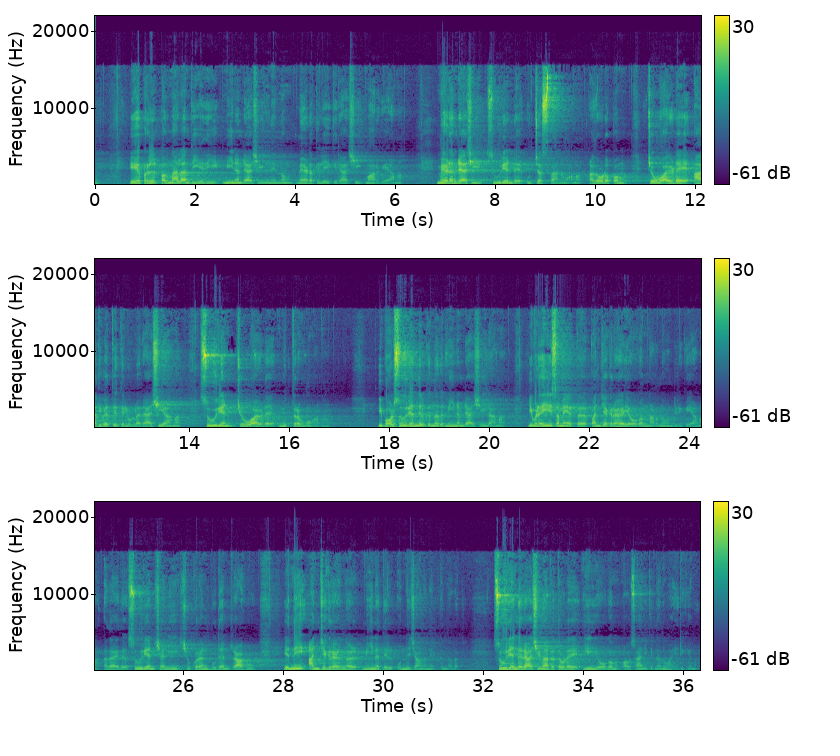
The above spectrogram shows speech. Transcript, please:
ഏപ്രിൽ പതിനാലാം തീയതി മീനം രാശിയിൽ നിന്നും മേടത്തിലേക്ക് രാശി മാറുകയാണ്. മേടം രാശി സൂര്യന്റെ ഉച്ചസ്ഥാനമാണ്. അതോടൊപ്പം ചൊവ്വായുടെ ആധിപത്യത്തിലുള്ള രാശിയാണ് സൂര്യൻ ചൊവ്വായുടെ മിത്രവുമാണ്. ഇപ്പോൾ സൂര്യൻ നിൽക്കുന്നത് മീനം രാശിയിലാണ്. ഇവിടെ ഈ സമയത്ത് പഞ്ചഗ്രഹ യോഗം നടന്നുകൊണ്ടിരിക്കുകയാണ്. അതായത് സൂര്യൻ ശനി ശുക്രൻ ബുധൻ രാഹു എന്നീ അഞ്ച് ഗ്രഹങ്ങൾ മീനത്തിൽ ഒന്നിച്ചാണ് നിൽക്കുന്നത്. സൂര്യന്റെ രാശിമാറ്റത്തോടെ ഈ യോഗം അവസാനിക്കുന്നതുമായിരിക്കും.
